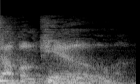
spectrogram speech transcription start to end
Double kill!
